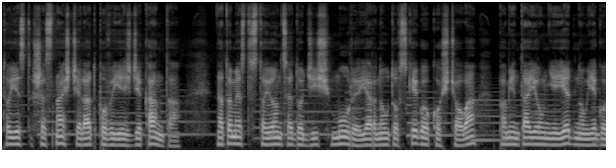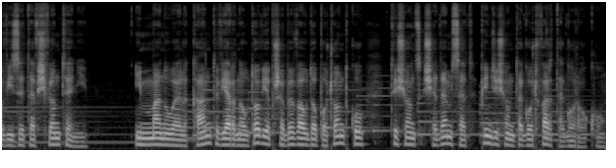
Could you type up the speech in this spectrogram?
to jest 16 lat po wyjeździe Kanta. Natomiast stojące do dziś mury jarnoutowskiego kościoła pamiętają niejedną jego wizytę w świątyni. Immanuel Kant w Jarnoutowie przebywał do początku 1754 roku.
